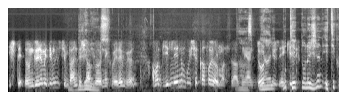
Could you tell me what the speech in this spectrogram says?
işte öngöremediğimiz için ben de şu an örnek veremiyorum. Ama birilerinin bu işe kafa yorması lazım. lazım. Yani 400 yani bu ekip... teknolojinin etik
